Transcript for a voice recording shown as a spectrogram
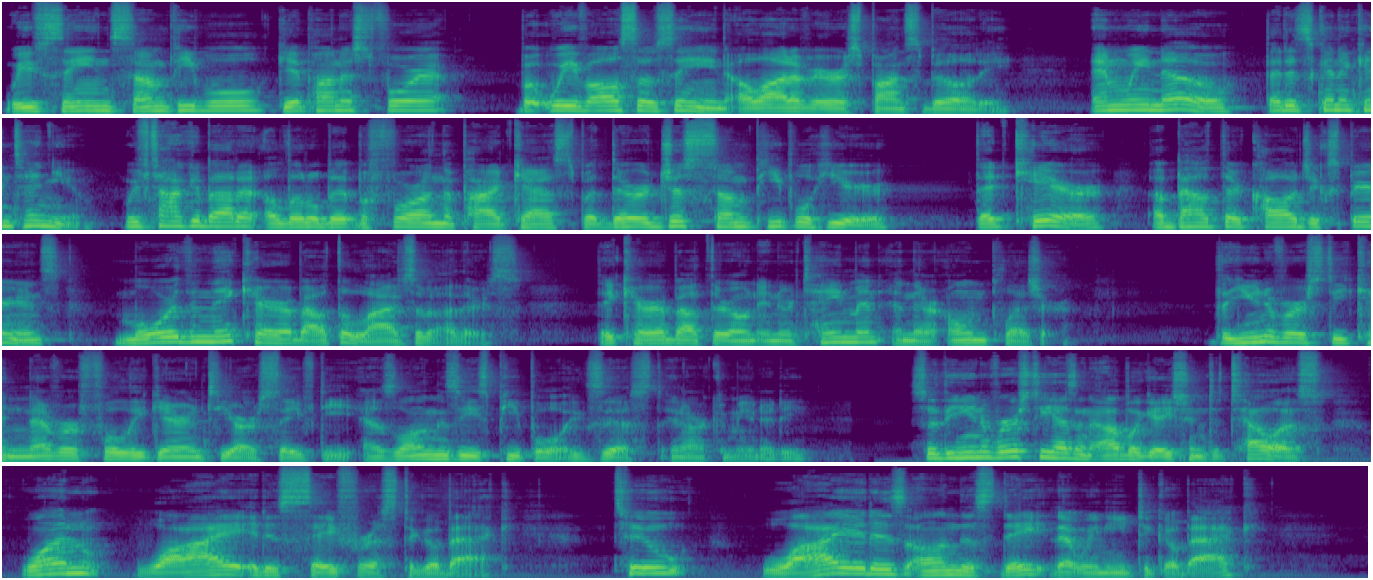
We've seen some people get punished for it, but we've also seen a lot of irresponsibility. And we know that it's going to continue. We've talked about it a little bit before on the podcast, but there are just some people here that care about their college experience more than they care about the lives of others. They care about their own entertainment and their own pleasure. The university can never fully guarantee our safety as long as these people exist in our community. So the university has an obligation to tell us one, why it is safe for us to go back, two, why it is on this date that we need to go back,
